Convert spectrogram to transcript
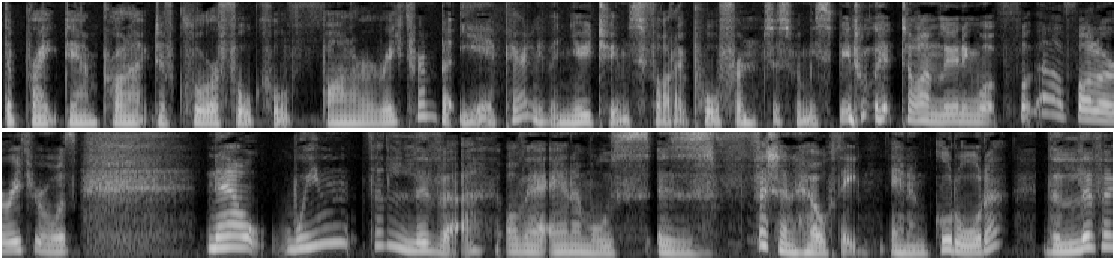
the breakdown product of chlorophyll called phylloerythrin. But yeah, apparently the new term's phytoporphyrin, just when we spent all that time learning what uh, phylloerythrin was. Now, when the liver of our animals is fit and healthy and in good order, the liver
